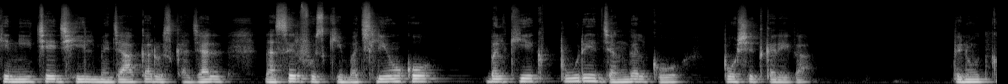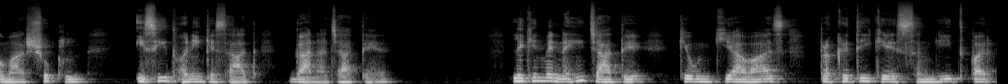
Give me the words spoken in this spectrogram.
कि नीचे झील में जाकर उसका जल न सिर्फ़ उसकी मछलियों को, बल्कि एक पूरे जंगल को पोषित करेगा। विनोद कुमार शुक्ल इसी ध्वनि के साथ गाना चाहते हैं। लेकिन वे नहीं चाहते कि उनकी आवाज़ प्रकृति के संगीत पर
